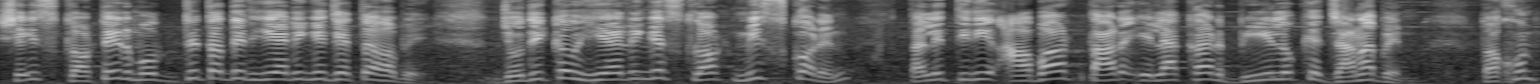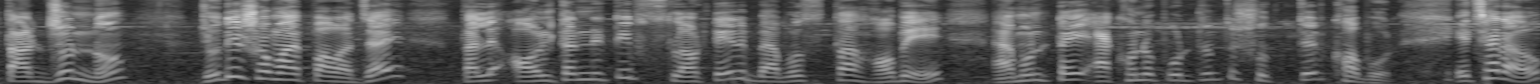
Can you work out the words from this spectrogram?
সেই স্লটের মধ্যে তাদের হিয়ারিংয়ে যেতে হবে। যদি কেউ হিয়ারিংয়ে স্লট মিস করেন, তাহলে তিনি আবার তার এলাকার বিএলওকে জানাবেন। তখন তার জন্য যদি সময় পাওয়া যায়, তাহলে অল্টারনেটিভ স্লটের ব্যবস্থা হবে এমনটাই এখনও পর্যন্ত সূত্রের খবর। এছাড়াও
